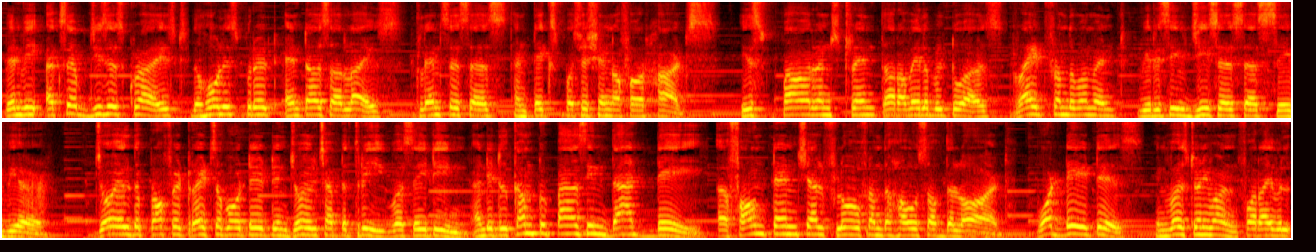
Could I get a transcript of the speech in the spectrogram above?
When we accept Jesus Christ, the Holy Spirit enters our lives, cleanses us, and takes possession of our hearts. His power and strength are available to us right from the moment we receive Jesus as Savior. Joel the prophet writes about it in Joel chapter 3, verse 18 And it will come to pass in that day, a fountain shall flow from the house of the Lord. What day it is? In verse 21 For I will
